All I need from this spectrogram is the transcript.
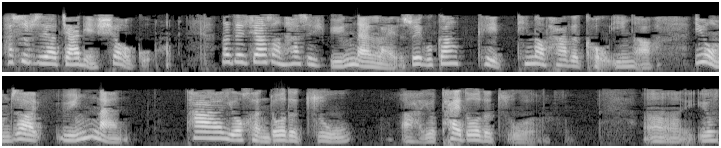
他是不是要加点效果哈？那再加上他是云南来的，所以我刚可以听到他的口音啊。因为我们知道云南他有很多的族啊，有太多的族了。呃，有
